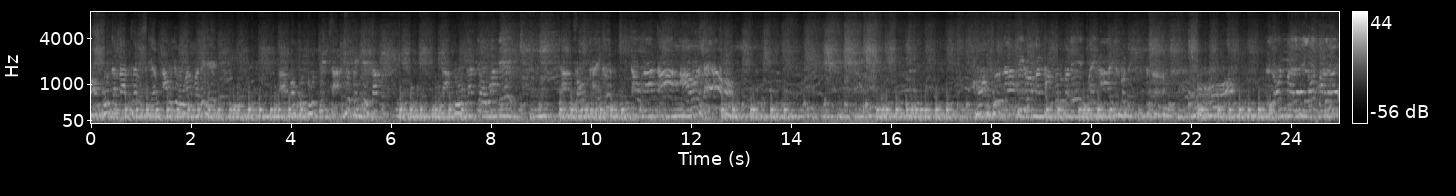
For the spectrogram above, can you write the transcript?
ขอบคุณทางด้านเครื่องเสียงเอาอยู่ครับวันนี้ขอบคุณคุณพิษาชุดพิจิตครับอยากดูกันอยู่วันนี้อยากส่งใครขึ้นเจ้านาตาเอาแล้วขอบคุณนะที่ร่วมกันทำบุญวันนี้ไม่อายคนโอ้โหล้นมาเลยล้นมาเลย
